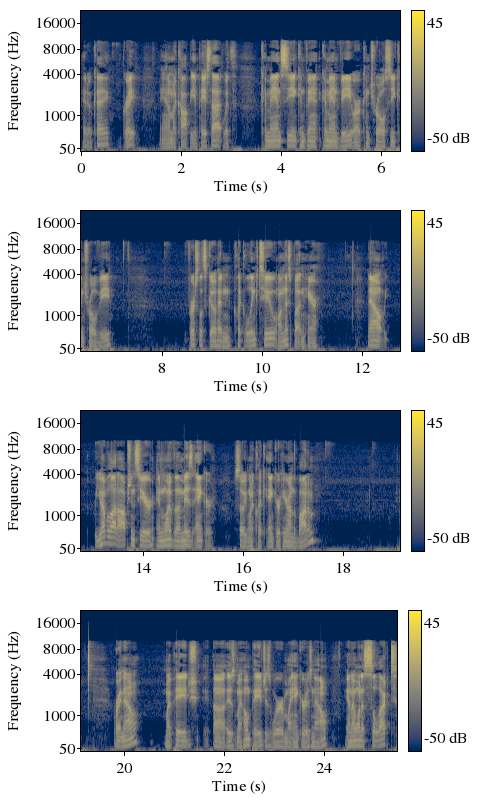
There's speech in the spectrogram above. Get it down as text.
Hit OK. Great and I'm going to copy and paste that with Command C and Command V or Control C Control V. First let's go ahead and click link to on this button here. Now you have a lot of options here and one of them is anchor. So you want to click anchor here on the bottom. Right now my page uh, is my home page is where my anchor is now and I want to select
